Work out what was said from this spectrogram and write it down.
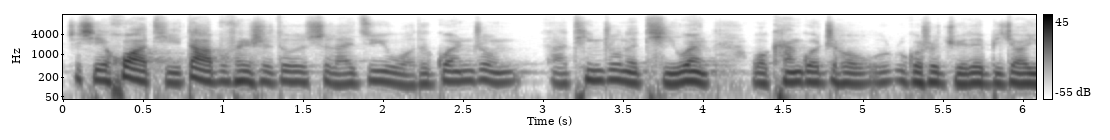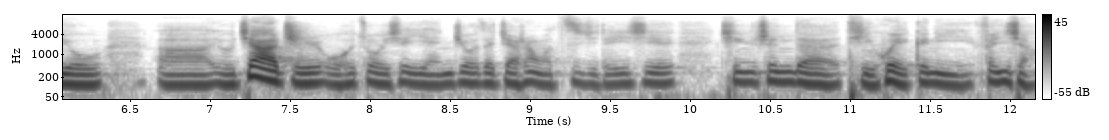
这些话题大部分是都是来自于我的观众啊听众的提问。我看过之后，如果说觉得比较有啊有价值，我会做一些研究，再加上我自己的一些亲身的体会跟你分享。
